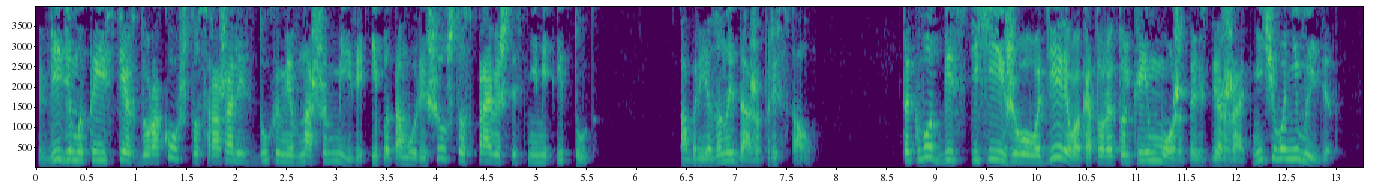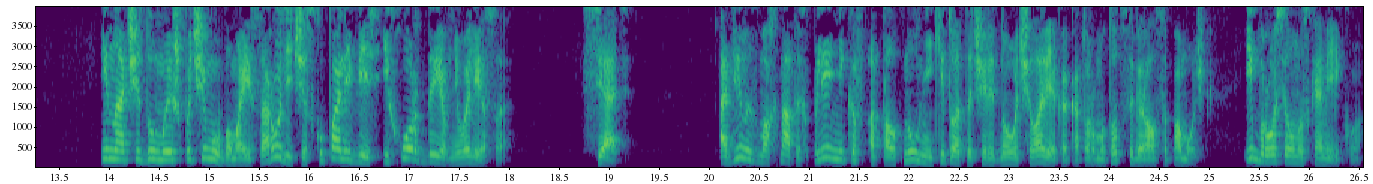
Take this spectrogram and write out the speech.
Видимо, ты из тех дураков, что сражались с духами в нашем мире, и потому решил, что справишься с ними и тут. Обрезанный даже пристал. Так вот, без стихии живого дерева, которое только и может их сдержать, ничего не выйдет. Иначе думаешь, почему бы мои сородичи скупали весь их хор древнего леса? Сядь. Один из мохнатых пленников оттолкнул Никиту от очередного человека, которому тот собирался помочь, и бросил на скамейку.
